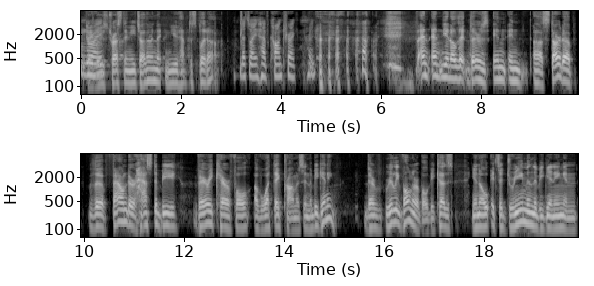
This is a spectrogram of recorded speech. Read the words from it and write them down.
they right. lose trust in each other and, they, and you have to split up that's why you have contract right and and you know that there's in in uh, startup the founder has to be very careful of what they promise in the beginning they're really vulnerable because you know, it's a dream in the beginning and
